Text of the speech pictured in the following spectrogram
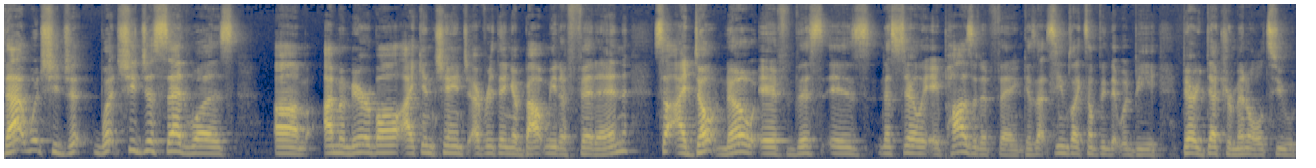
that what she ju- what she just said was, um, "I'm a mirror ball. I can change everything about me to fit in." So I don't know if this is necessarily a positive thing because that seems like something that would be very detrimental to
